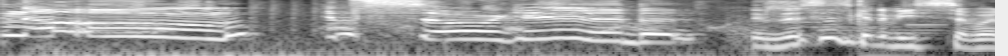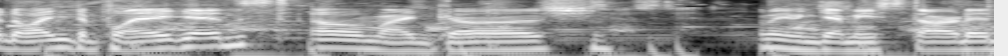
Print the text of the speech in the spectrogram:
No! It's so good. This is gonna be so annoying to play against. Oh my gosh. Don't even get me started.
